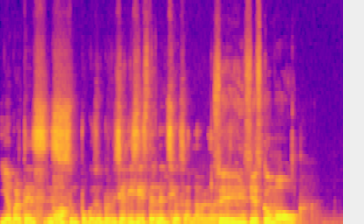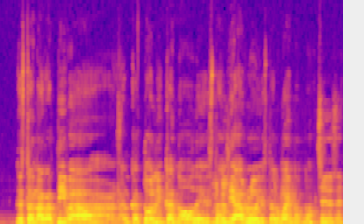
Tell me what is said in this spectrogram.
Y aparte es, es un poco superficial y sí es tendenciosa, la verdad. Sí, sí es como esta narrativa al católica, ¿no? De está el diablo y está el bueno, ¿no? Sí, sí, sí.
